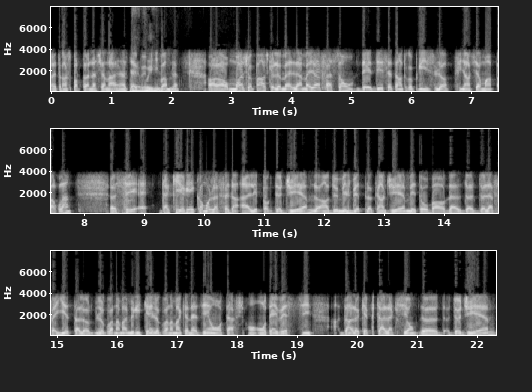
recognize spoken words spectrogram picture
un transporteur national, hein, c'est un Ben peu oui. minimum, là. Alors, moi, je pense que le la meilleure façon d'aider cette entreprise-là, financièrement parlant, euh, c'est d'acquérir, comme on l'a fait dans- à l'époque de GM, là, en 2008, là, quand GM était au bord de la, de- de la faillite, alors, le gouvernement américain, le gouvernement canadien ont, ont- ont investi dans le capital action euh, de, GM.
